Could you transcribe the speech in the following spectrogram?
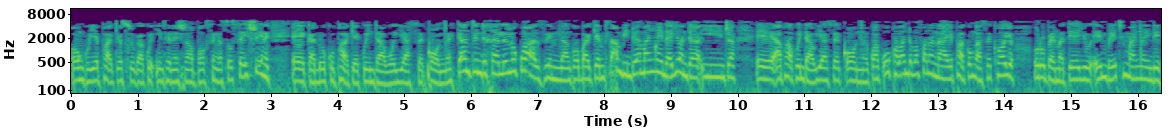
onguye phaa ke osuka kwi-international boxing association um kaloku phaa ke kwindawo yaseqonce. Kanti ndirhalela ukwazi mna ngoba ke mhlawumbi into yamanqindi ayiyonto intsha um apha kwindawo yaseqonce. Kwakukho abantu abafana naye phaa kongasekhoyo uruben mateyu imbethi manqindi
